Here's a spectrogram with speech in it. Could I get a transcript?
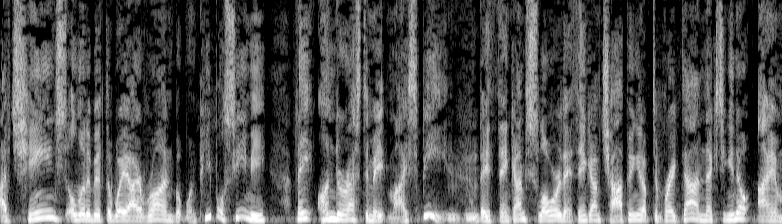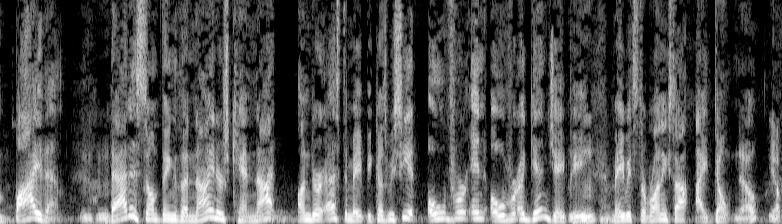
I've changed a little bit the way I run, but when people see me, they underestimate my speed. Mm-hmm. They think I'm slower. They think I'm chopping it up to break down. Next thing you know, I am by them. Mm-hmm. That is something the Niners cannot underestimate because we see it over and over again, JP. Mm-hmm. Maybe it's the running style. I don't know. Yep.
